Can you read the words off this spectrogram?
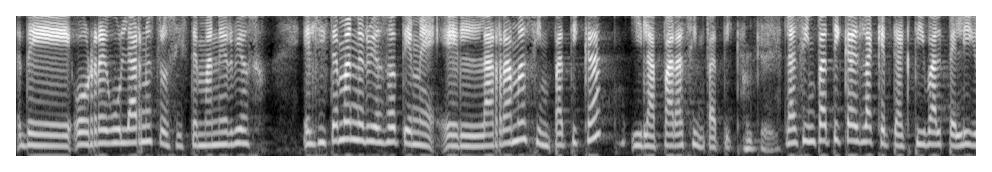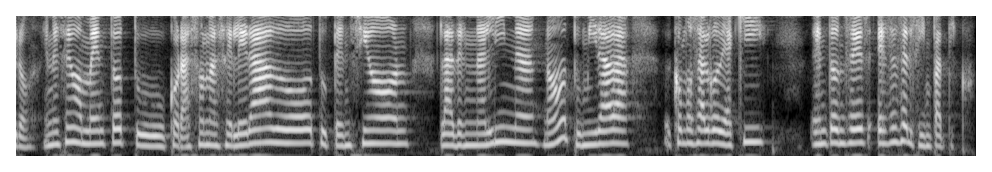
de o regular nuestro sistema nervioso. El sistema nervioso tiene la rama simpática y la parasimpática. La simpática es la que te activa el peligro. En ese momento tu corazón acelerado, tu tensión, la adrenalina, ¿no? Tu mirada, ¿cómo salgo de aquí? Entonces, ese es el simpático.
